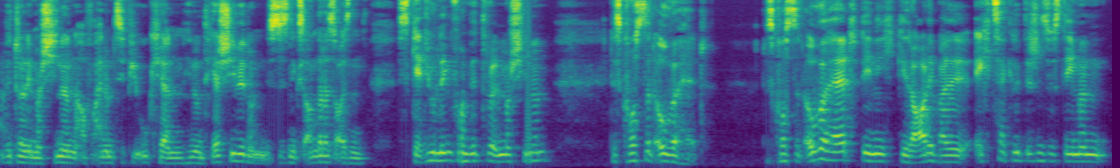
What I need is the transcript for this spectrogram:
virtuelle Maschinen auf einem CPU-Kern hin und her schiebe, dann ist es nichts anderes als ein Scheduling von virtuellen Maschinen. Das kostet Overhead. Das kostet Overhead, den ich gerade bei echtzeitkritischen Systemen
